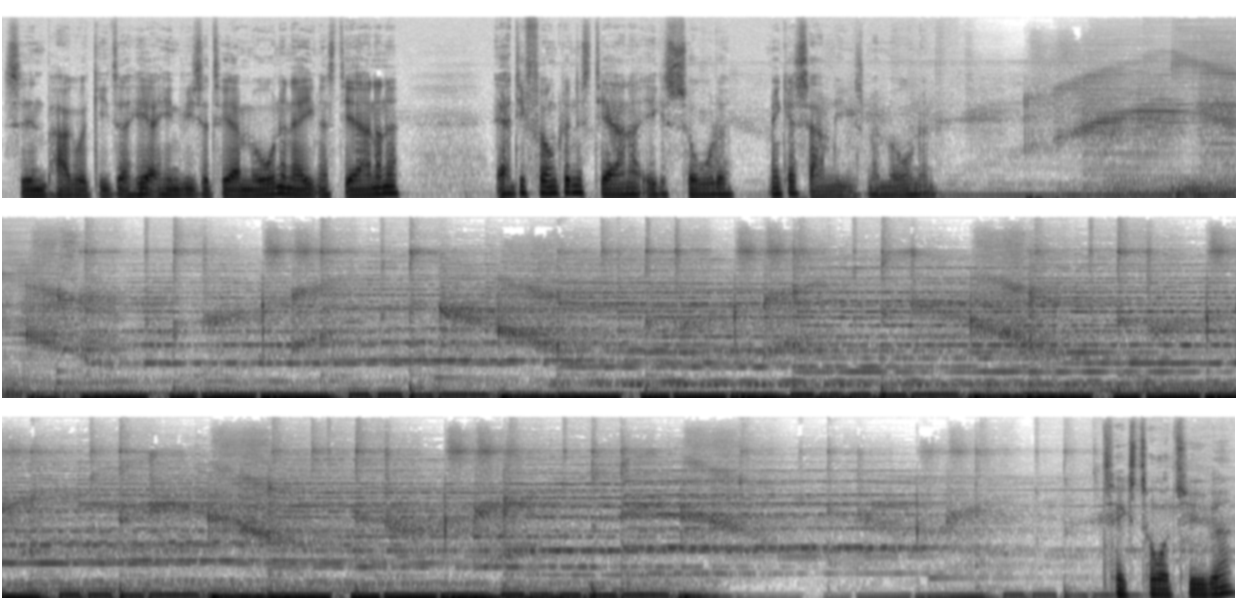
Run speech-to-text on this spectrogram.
Siden Bhagavad Gita her henviser til, at månen er en af stjernerne, er de funklende stjerner ikke sole, men kan sammenlignes med månen. Tekst 22.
